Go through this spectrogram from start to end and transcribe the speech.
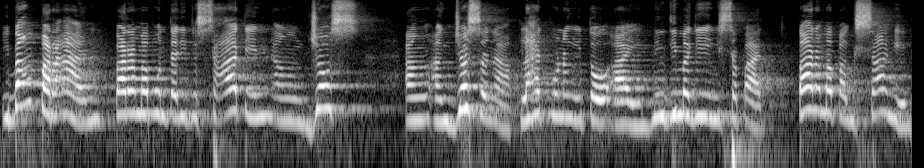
ibang paraan para mapunta dito sa atin ang Diyos, ang, ang Diyos anak, lahat po ng ito ay hindi magiging sapat para mapagsanib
